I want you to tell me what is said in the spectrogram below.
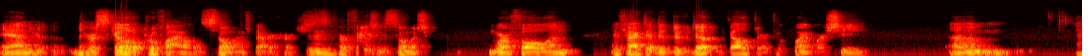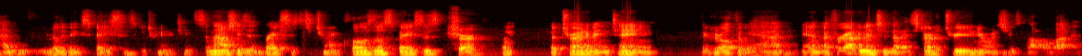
And her, her, skeletal profile was so much better. Her mm. her face was so much more full, and in fact, I de- de- developed her to a point where she um, had really big spaces between her teeth. So now she's in braces to try and close those spaces. Sure. But, but try to maintain the growth that we had. And I forgot to mention that I started treating her when she was about 11.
